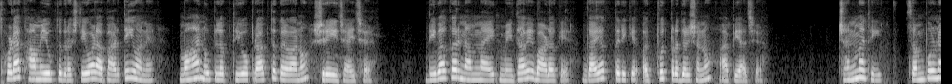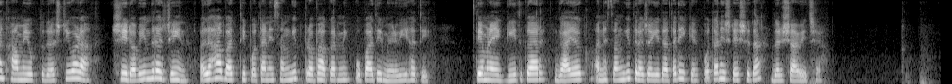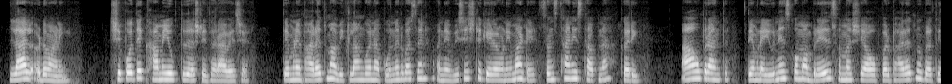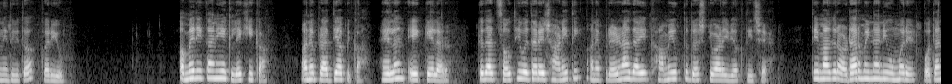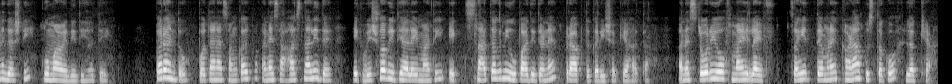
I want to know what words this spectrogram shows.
થોડા ખામીયુક્ત દ્રષ્ટિવાળા ભારતીયોને મહાન ઉપલબ્ધિઓ પ્રાપ્ત કરવાનો શ્રેય જાય છે. દિવાકર નામના એક મેધાવી બાળકે ગાયક તરીકે અદ્ભુત પ્રદર્શનો આપ્યા છે. જન્મથી સંપૂર્ણ ખામીયુક્ત દ્રષ્ટિવાળા શ્રી રવિન્દ્ર જૈન અલ્હાબાદથી પોતાની સંગીત પ્રભાકરની ઉપાધિ મેળવી હતી. તેમણે એક ગીતકાર, ગાયક અને સંગીત રચયિતા તરીકે પોતાની શ્રેષ્ઠતા દર્શાવી છે. લાલ અડવાણી, જે પોતે ખામીયુક્ત દ્રષ્ટિ ધરાવે છે. તેમણે ભારતમાં વિકલાંગોના પુનર્વસન અને વિશિષ્ટ કેળવણી માટે સંસ્થાની સ્થાપના કરી. આ ઉપરાંત તેમણે યુનેસ્કોમાં બ્રેલ સમસ્યાઓ પર ભારતનું પ્રતિનિધિત્વ કર્યું. અમેરિકાની એક લેખિકા અને પ્રાધ્યાપિકા, હેલન એ કેલર કદાચ સૌથી વધારે જાણીતી અને પ્રેરણાદાયી ખામીયુક્ત દ્રષ્ટિવાળી વ્યક્તિ છે. તે માત્ર અઢાર મહિનાની ઉંમરે પોતાની દ્રષ્ટિ ગુમાવી દીધી હતી. પરંતુ પોતાના સંકલ્પ અને સાહસના લીધે એક વિશ્વવિદ્યાલયમાંથી એક સ્નાતકની ઉપાધિ તેણે પ્રાપ્ત કરી શક્યા હતા અને સ્ટોરી ઓફ માય લાઈફ સહિત તેમણે ઘણા પુસ્તકો લખ્યા.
